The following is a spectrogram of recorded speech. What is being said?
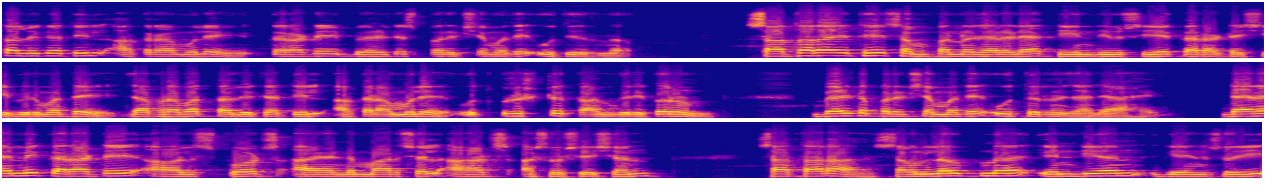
तालुक्यातील अकरा मुले कराटे बेल्ट परीक्षेमध्ये उत्तीर्ण. सातारा येथे संपन्न झालेल्या तीन दिवसीय कराटे शिबिरमध्ये जाफराबाद तालुक्यातील अकरा मुले उत्कृष्ट कामगिरी करून बेल्ट परीक्षेमध्ये उत्तीर्ण झाले आहे. Dynamic karate all sports and martial arts association Satara संलग्न Indian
